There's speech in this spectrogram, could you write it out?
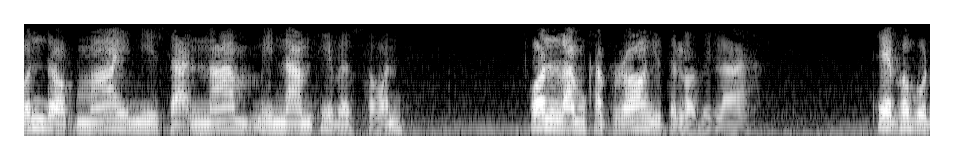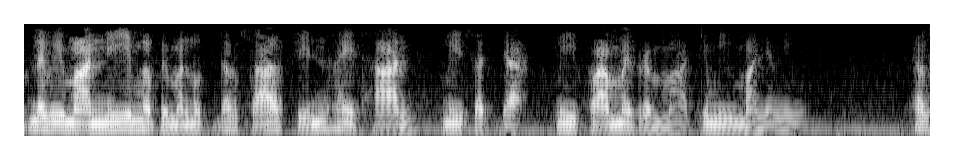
วนดอกไม้ มีสระน้ำ มีนามเทพสอนพ้นลำขับร้องอยู่ตลอดเวลา เทพบุตรในวิมานนี้เมื่อเป็นมนุษย์รักษาศีลให้ทาน มีสัจจะ มีความไม่ประมาทจึงมีมานอย่างนี้ รัก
